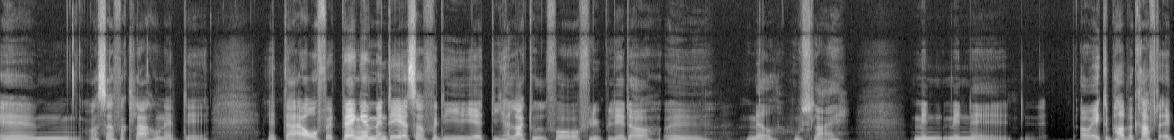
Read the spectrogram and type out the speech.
Øhm, og så forklarer hun, at, øh, at der er overført penge, men det er altså fordi, at de har lagt ud for flybilletter, øh, mad, husleje. Men, men øh, og ægteparet bekræfter, at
